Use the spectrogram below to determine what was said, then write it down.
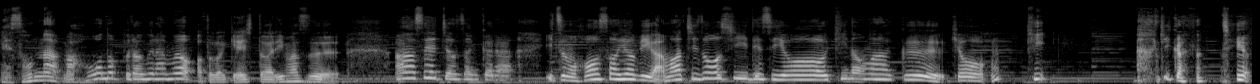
えーそんな魔法のプログラムをお届けしております。あー、さやちゃんさんから、いつも放送曜日が待ち遠しいですよ。木のマーク、今日、ん？木、木かな違う。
